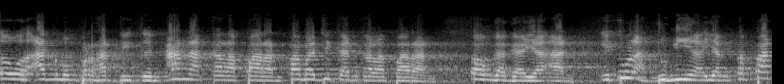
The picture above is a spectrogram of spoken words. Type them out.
Oh anu memperhatikan anak kalaparan pamajikan kalaparan tongga gayaan itulah dunia yang tepat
